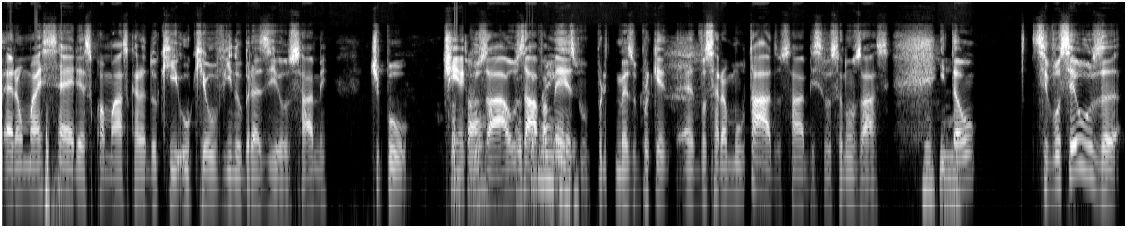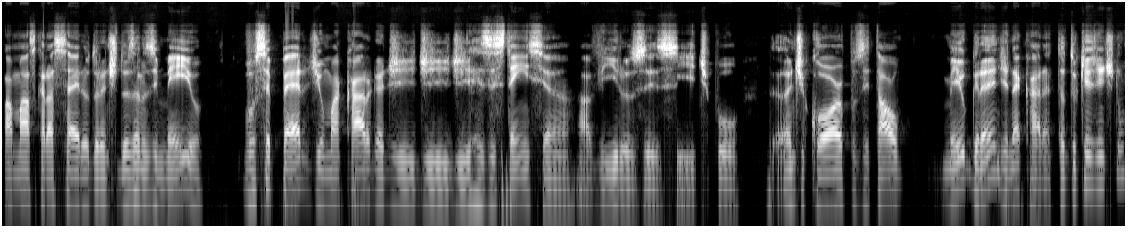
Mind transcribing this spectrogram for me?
eram mais sérias com a máscara do que o que eu vi no Brasil, sabe? Tipo, tinha Total, que usar, usava mesmo. mesmo porque eh, você era multado, sabe? Se você não usasse. Uhum. Então, se você usa a máscara a sério durante dois anos e meio, você perde uma carga de, de, de resistência a vírus e, tipo, anticorpos e tal, meio grande, né, cara? Tanto que a gente não.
